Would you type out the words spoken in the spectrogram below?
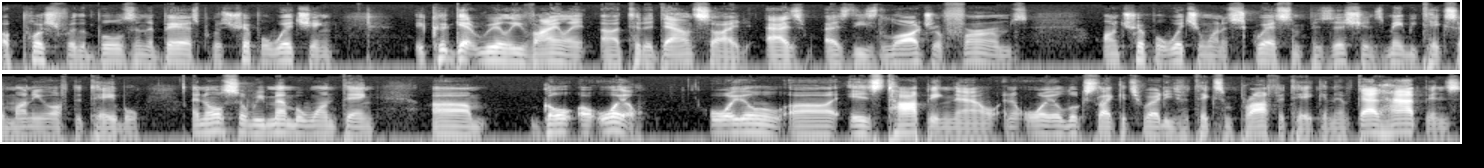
a, push for the Bulls and the Bears because triple witching it could get really violent uh, to the downside as as these larger firms on triple witching want to square some positions, maybe take some money off the table, and also remember one thing: um, go uh, oil. Oil uh, is topping now, and oil looks like it's ready to take some profit taking. If that happens,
